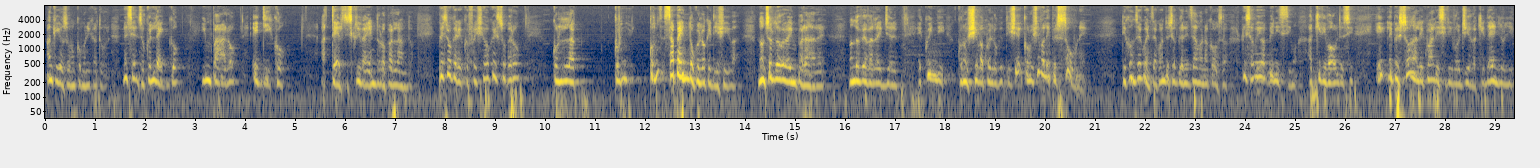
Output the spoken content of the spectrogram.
anche io sono un comunicatore, nel senso che leggo, imparo e dico a terzi, scrivendolo, parlando. Pietro Greco faceva questo però con la, con, con, sapendo quello che diceva, non se lo doveva imparare, non doveva leggere e quindi conosceva quello che diceva, conosceva le persone. Di conseguenza, quando si organizzava una cosa, lui sapeva benissimo a chi rivolgersi e le persone alle quali si rivolgeva chiedendogli,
